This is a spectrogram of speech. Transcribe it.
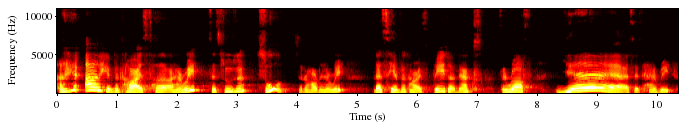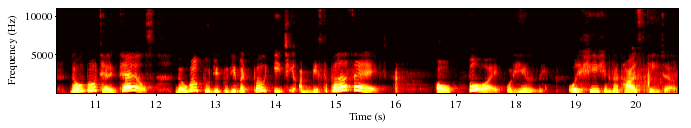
I hypnotized her, Henry, said Susan. Soon, said Horrid Henry. Let's hypnotize Peter next, said Ralph. Yeah, said Henry. No more telling tales. No more goody goody vegetable eating on Mr. Perfect. Oh boy, would he would he hypnotize Peter?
